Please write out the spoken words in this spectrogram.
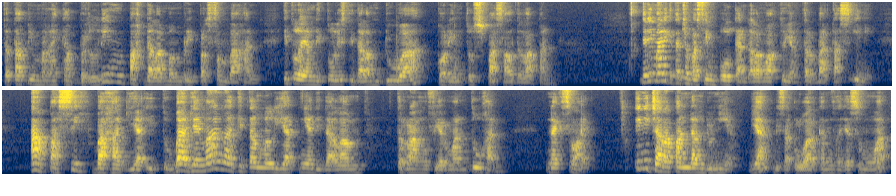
tetapi mereka berlimpah dalam memberi persembahan Itulah yang ditulis di dalam 2 Korintus pasal 8. Jadi mari kita coba simpulkan dalam waktu yang terbatas ini. Apa sih bahagia itu? Bagaimana kita melihatnya di dalam terang firman Tuhan? Next slide. Ini cara pandang dunia, ya. Bisa keluarkan saja semua.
